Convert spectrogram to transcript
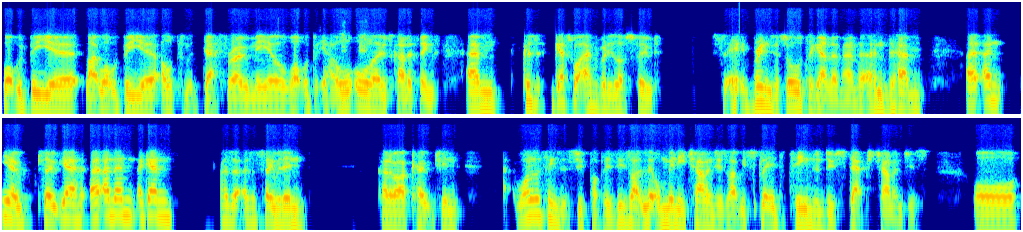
What would be your like what would be your ultimate death row meal? What would be all, all those kind of things? Um, because guess what? Everybody loves food it brings us all together, man. And um, and you know, so yeah, and then again, as as I say, within kind of our coaching, one of the things that's super popular is these like little mini challenges. Like we split into teams and do steps challenges, or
